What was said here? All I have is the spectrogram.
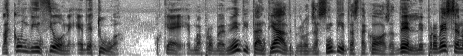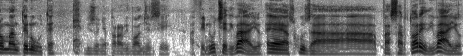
la convinzione, ed è tua, ok, ma probabilmente tanti altri, perché l'ho già sentita sta cosa, delle promesse non mantenute, eh, bisogna però rivolgersi a Fenucci e Di Vaio, eh, scusa, a Fassartori e Di Vaio.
